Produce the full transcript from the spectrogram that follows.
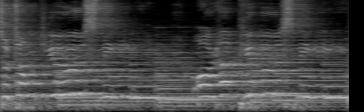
So don't use me or abuse me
